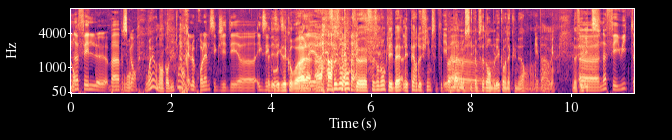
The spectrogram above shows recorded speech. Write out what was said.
on- 9 et le bah parce on- Ouais, on a encore du temps. Après, le problème, c'est que j'ai des euh, ex des ex voilà. les, euh, Ah, faisons donc, le- faisons donc les, les paires de films, c'est peut-être Eh pas bah, mal aussi, comme ça d'emblée, comme on n'a qu'une heure. Eh bah oui. 9 et 8. Euh, 9 et 8,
